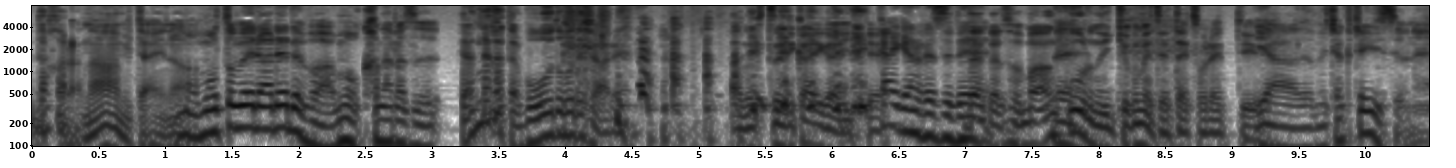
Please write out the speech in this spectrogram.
だからなみたいな。もう求められればもう必ずやんなかったら暴動でしょあれ。あの普通に海外行って。海外のフェスで。だからそう、まあ、アンコールの1曲目絶対それっていう、いやめちゃくちゃいいですよね。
